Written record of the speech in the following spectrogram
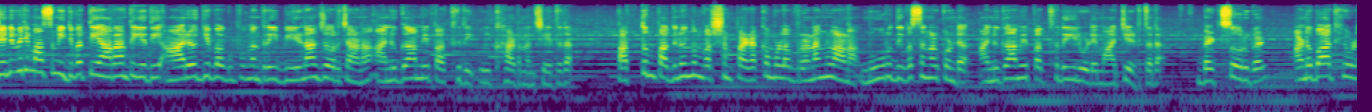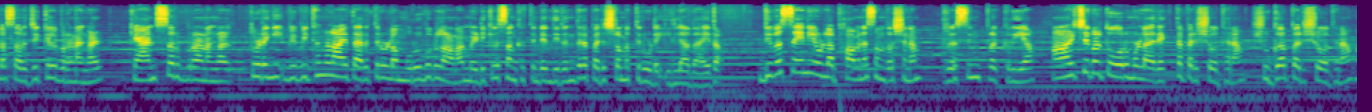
ജനുവരി മാസം ഇരുപത്തിയാറാം തീയതി ആരോഗ്യവകുപ്പ് മന്ത്രി വീണ ജോർജാണ് അനുഗാമി പദ്ധതി ഉദ്ഘാടനം ചെയ്തത്. പത്തും പതിനൊന്നും വർഷം പഴക്കമുള്ള വ്രണങ്ങളാണ് നൂറ് ദിവസങ്ങൾ കൊണ്ട് അനുഗാമി പദ്ധതിയിലൂടെ മാറ്റിയെടുത്തത്. ബെഡ്സോറുകൾ അണുബാധയുള്ള സർജിക്കൽ വ്രണങ്ങൾ ക്യാൻസർ വ്രണങ്ങൾ തുടങ്ങി വിവിധങ്ങളായ തരത്തിലുള്ള മുറിവുകളാണ് മെഡിക്കൽ സംഘത്തിന്റെ നിരന്തര പരിശ്രമത്തിലൂടെ ഇല്ലാതായത്. ദിവസേനയുള്ള ഭവന സന്ദർശനം ഡ്രസ്സിംഗ് പ്രക്രിയ ആഴ്ചകൾ തോറുമുള്ള രക്തപരിശോധന ഷുഗർ പരിശോധന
